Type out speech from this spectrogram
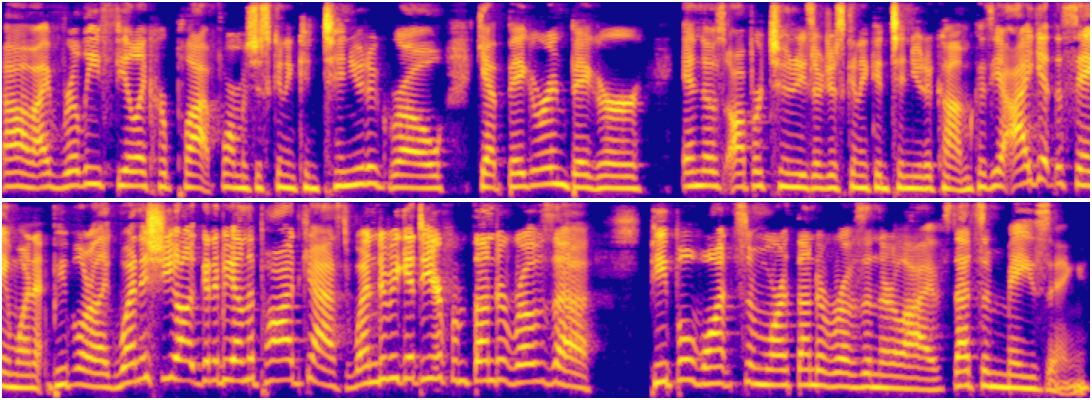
um, I really feel like her platform is just going to continue to grow, get bigger and bigger. And those opportunities are just going to continue to come. Cause yeah, I get the same when people are like, when is she going to be on the podcast? When do we get to hear from Thunder Rosa? People want some more Thunder Rosa in their lives. That's amazing.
